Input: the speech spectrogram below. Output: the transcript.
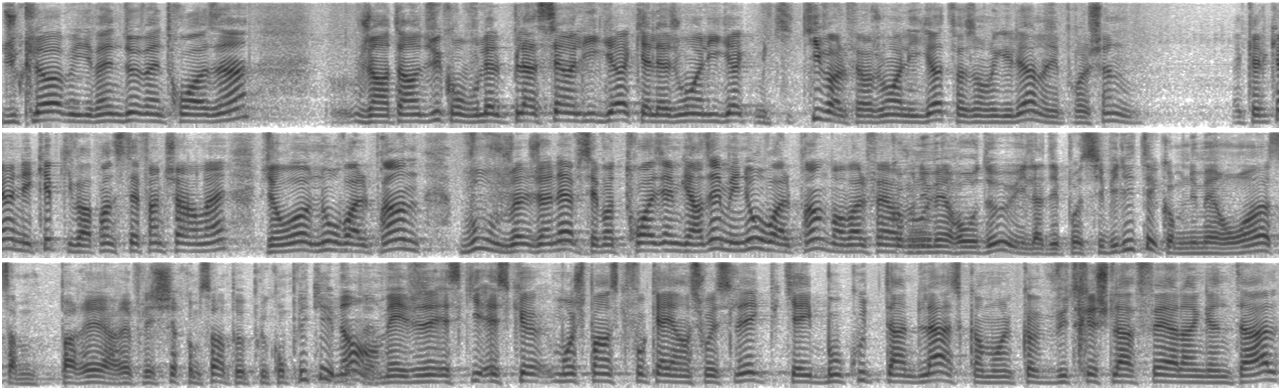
du club. Il est 22-23 ans. J'ai entendu qu'on voulait le placer en Liga, qu'il allait jouer en Liga. Mais qui, qui va le faire jouer en Liga de façon régulière l'année prochaine? Il y a quelqu'un, une équipe qui va prendre Stéphane Charlin. Puis oh, nous, on va le prendre. Vous, Genève, c'est votre troisième gardien, mais nous, on va le prendre, on va le faire Comme jouer. numéro 2, il a des possibilités. Comme numéro 1, ça me paraît à réfléchir comme ça un peu plus compliqué. Non, mais est-ce que moi je pense qu'il faut qu'il y ait en Swiss League puis qu'il y ait beaucoup de temps de glace comme, on, comme Vutriche l'a fait à Langenthal.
